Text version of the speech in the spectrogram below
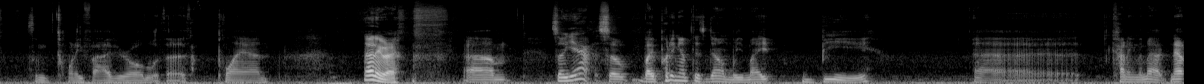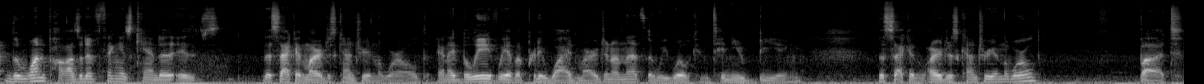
some 25 year old with a plan. Anyway, um, so yeah, so by putting up this dome, we might be uh, cutting them out. Now, the one positive thing is Canada is the second largest country in the world, and I believe we have a pretty wide margin on that, so we will continue being the second largest country in the world. But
